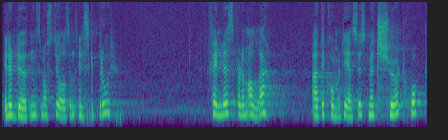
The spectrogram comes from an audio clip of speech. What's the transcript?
eller døden som har stjålet en elsket bror. Felles for dem alle er at de kommer til Jesus med et skjørt håp.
